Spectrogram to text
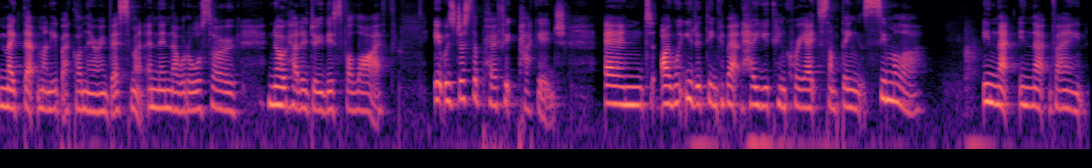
make that money back on their investment and then they would also know how to do this for life. It was just the perfect package. And I want you to think about how you can create something similar in that in that vein.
